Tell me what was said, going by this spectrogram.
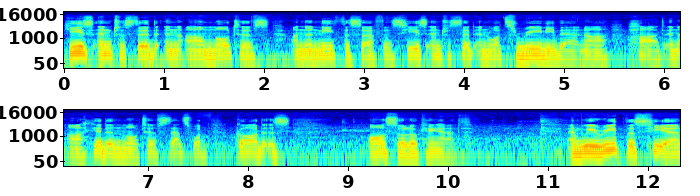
He's interested in our motives underneath the surface. He's interested in what's really there in our heart, in our hidden motives. That's what God is also looking at. And we read this here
